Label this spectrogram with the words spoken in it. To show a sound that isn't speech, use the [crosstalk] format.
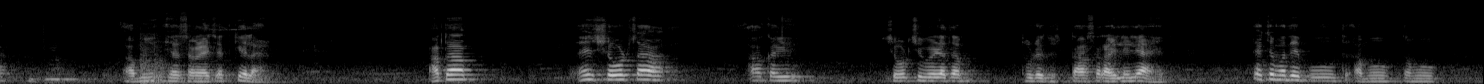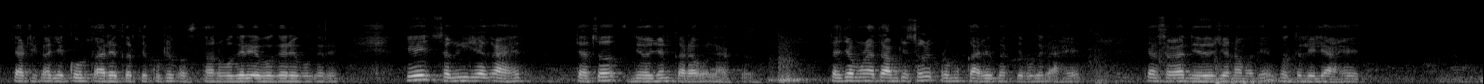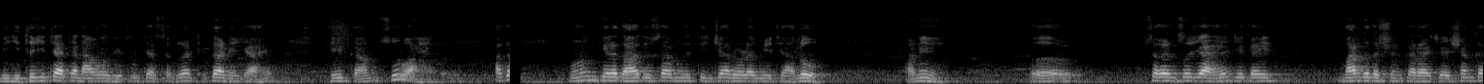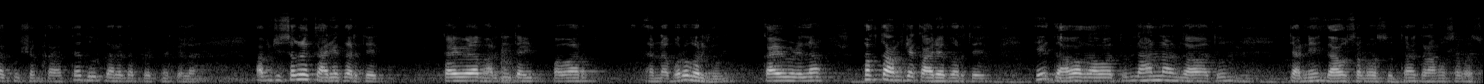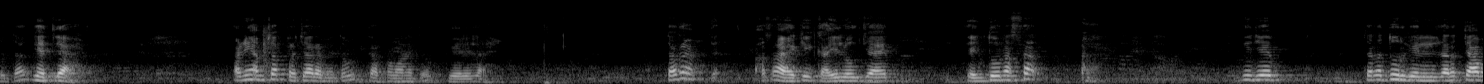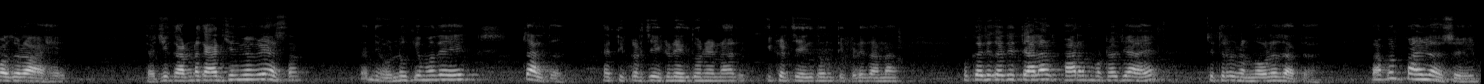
आम्ही या सगळ्याच्यात केला आहे. आता हे शेवटचा हा काही शेवटची वेळ आता थोडे तास राहिलेले आहेत. त्याच्यामध्ये बूथ अमुक तमुक त्या ठिकाणी कोण कार्यकर्ते कुठे बसणार वगैरे वगैरे वगैरे हे सगळी जग आहेत त्याचं नियोजन करावं लागतं. त्याच्यामुळे आता आमचे सगळे प्रमुख कार्यकर्ते वगैरे आहेत. त्या सगळ्या नियोजनामध्ये गुंतलेले आहेत. मी जिथं जिथे आता नावं घेतली त्या सगळ्या ठिकाणी जे आहे हे काम सुरू आहे. आता म्हणून गेल्या दहा दिवसामध्ये तीन चार वेळा मी इथे आलो आणि सगळ्यांचं जे आहे जे काही मार्गदर्शन करायचे शंका कुशंका त्या दूर करायचा प्रयत्न केला. आमचे सगळे कार्यकर्ते काही वेळा भारतीताई पवार यांना बरोबर घेऊन काही वेळेला फक्त आमचे कार्यकर्ते हे गावागावातून लहान लहान गावातून त्यांनी गावसभासुद्धा ग्रामसभासुद्धा घेतल्या. आहेत आणि आमचा प्रचार आम्ही तो त्याप्रमाणे तो केलेला आहे. तर असं आहे की काही लोक जे आहेत एक दोन असतात. की जे जरा दूर गेलेले जरा त्या बाजूला आहेत. त्याची कारणं काय आणखीन वेगळी असतात. तर निवडणुकीमध्ये हे चालतं. काय तिकडचे इकडे एक दोन येणार इकडचे एक दोन तिकडे जाणार. मग कधी कधी त्यालाच फार मोठं जे आहे चित्र रंगवलं जातं. पण आपण पाहिलं असेल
